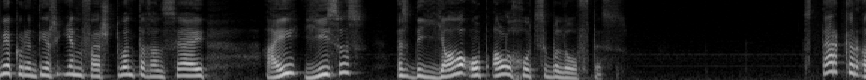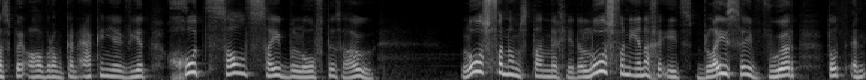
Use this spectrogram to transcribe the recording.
2 Korintiërs 1 vers 20 dan sê hy hy Jesus is die ja op al God se beloftes. Sterker as by Abraham kan ek en jy weet God sal sy beloftes hou. Los van omstandighede, los van enige iets, bly sy woord tot in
